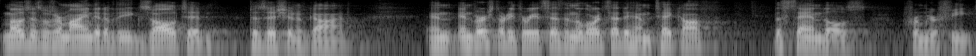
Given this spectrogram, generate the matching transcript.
Moses was reminded of the exalted position of God. And in verse 33, it says, Then the Lord said to him, Take off the sandals from your feet.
